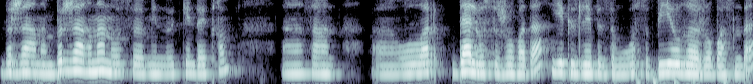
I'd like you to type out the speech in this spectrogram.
бір жағынан бір жағынан осы мен өткенде айтқам. Ә, саған ә, олар дәл осы жобада егіз лебіздің осы биылғы жобасында.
